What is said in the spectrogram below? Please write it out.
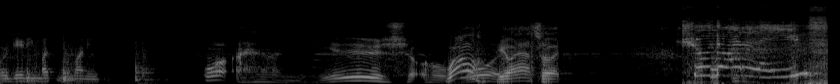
We're getting much more monies. What an unusual Well, boy. you asked for. Should I leave?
